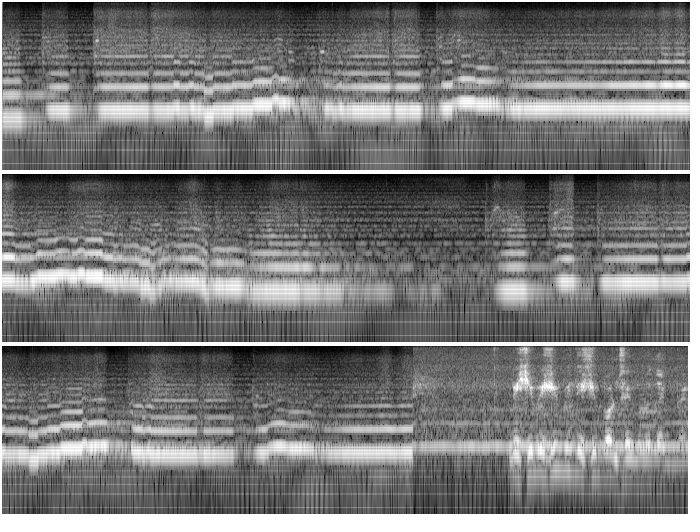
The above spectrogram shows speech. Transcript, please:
Thank you. বেশি বেশি বিদেশি বনসাইগুলো দেখবেন।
